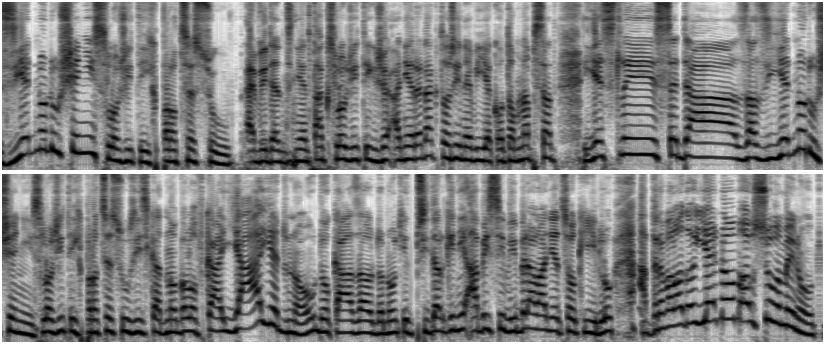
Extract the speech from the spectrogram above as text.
zjednodušení složitých procesů. Evidentně tak složitých, že ani redaktoři neví, jak o tom napsat. Jestli se dá za zjednodušení složitých procesů získat Nobelovka, já jednou dokázal donutit přítelkyni, aby si vybrala něco k jídlu a trvalo to jenom 8 minut.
